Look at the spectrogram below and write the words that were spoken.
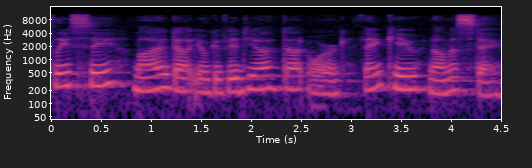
please see my.yogavidya.org. Thank you. Namaste.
